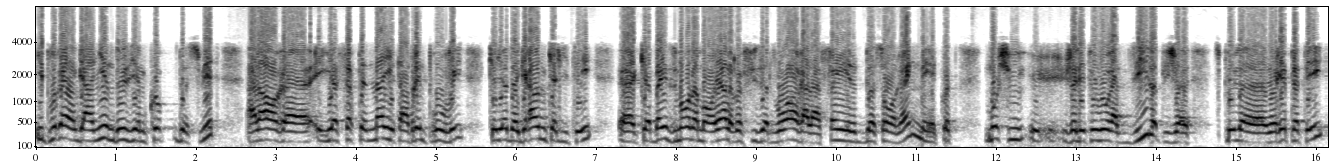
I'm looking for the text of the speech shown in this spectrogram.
Il pourrait en gagner une deuxième coupe de suite. Alors, euh, il y a certainement, il est en train de prouver qu'il y a de grandes qualités, euh, que bien du monde à Montréal refusait de voir à la fin de son règne. Mais écoute, moi, je suis, je l'ai toujours dit, là, puis je, tu peux le, répéter.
